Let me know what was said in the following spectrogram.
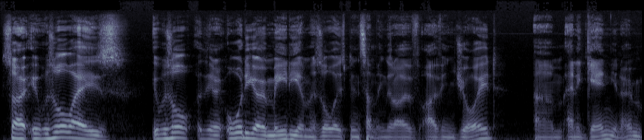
So it was always it was all you know audio medium has always been something that I've I've enjoyed. Um, and again, you know,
